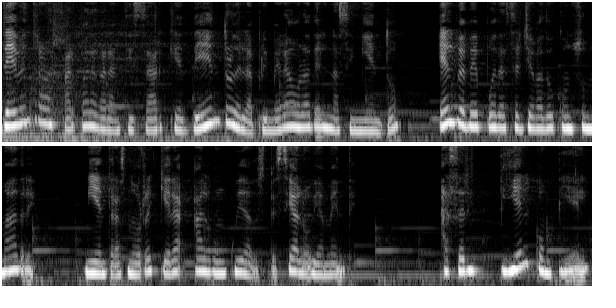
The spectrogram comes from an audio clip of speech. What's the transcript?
deben trabajar para garantizar que dentro de la primera hora del nacimiento el bebé pueda ser llevado con su madre, mientras no requiera algún cuidado especial, obviamente. Hacer piel con piel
